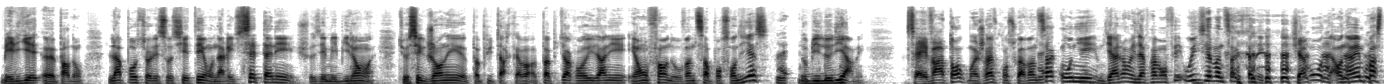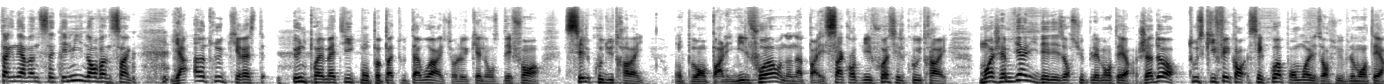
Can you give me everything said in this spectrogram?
mais lié, euh, pardon, l'impôt sur les sociétés, on arrive cette année, je faisais mes bilans, tu sais que j'en ai pas plus tard pas plus tard qu'en dernier, et enfin on est au 25% d'IS, on oublie de le dire, mais ça fait 20 ans que moi je rêve qu'on soit à 25, on y est. Il me dit alors, il a vraiment fait Oui, c'est 25 cette année. Ah on n'a même pas stagné à 27,5, non 25. Il y a un truc qui reste une problématique, mais on ne peut pas tout avoir et sur lequel on se défend, c'est le coût du travail. On peut en parler mille fois, on en a parlé 50 000 fois, c'est le coût du travail. Moi, j'aime bien l'idée des heures supplémentaires. J'adore. Tout ce qui fait. Quand... C'est quoi pour moi les heures supplémentaires?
